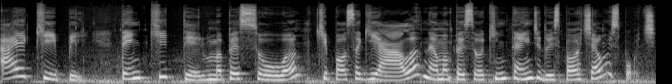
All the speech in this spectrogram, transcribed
a equipe tem que ter uma pessoa que possa guiá-la, né? Uma pessoa que entende do esporte, é um esporte.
